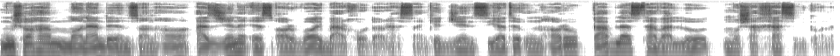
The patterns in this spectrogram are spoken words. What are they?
موشها هم مانند انسانها از ژن SRY برخوردار هستند که جنسیت اونها رو قبل از تولد مشخص می‌کنه.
